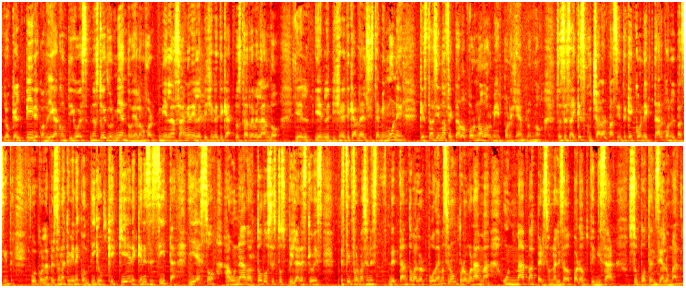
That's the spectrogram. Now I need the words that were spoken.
lo que él pide cuando llega contigo es no estoy durmiendo y a lo mejor ni en la sangre ni en la epigenética lo está revelando y, en la epigenética habla del sistema inmune que está siendo afectado por no dormir, por ejemplo, ¿no? Entonces hay que escuchar al paciente, hay que conectar con el paciente o con la persona que viene contigo, qué quiere, qué necesita y eso aunado a todos estos pilares que hoy es, esta información es de tanto valor, podemos hacer un programa, un mapa personalizado para optimizar su potencial humano.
